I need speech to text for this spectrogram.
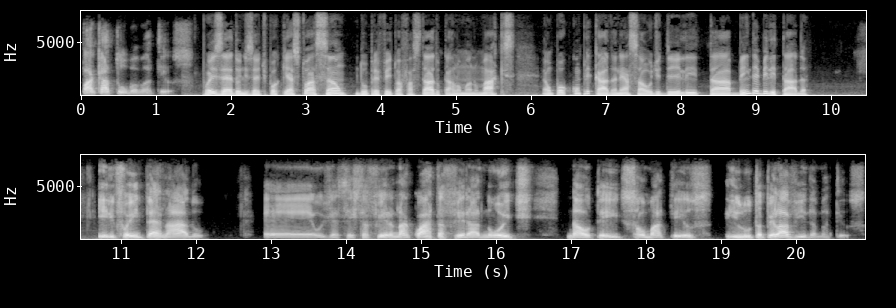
Pacatuba, Matheus. Pois é, Donizete, porque a situação do prefeito afastado, Carlomano Marques, é um pouco complicada, né? A saúde dele está bem debilitada. Ele foi internado é, hoje é sexta-feira, na quarta-feira à noite, na UTI de São Mateus, ele luta pela vida, Mateus.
